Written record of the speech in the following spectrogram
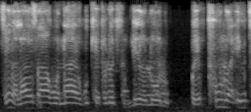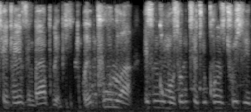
njengalayo esawabonayo kukhetho olodlulileyo lolu kwephulwa imithetho yezimbabwe kwephulwa isinqumo somthetho i-constitution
